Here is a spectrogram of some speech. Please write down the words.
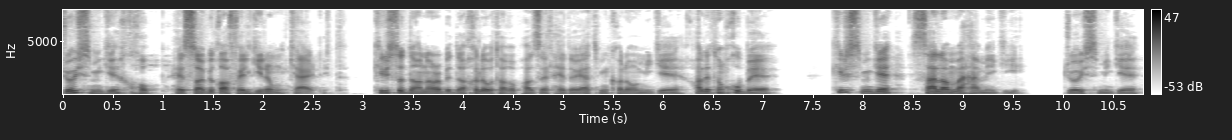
جویس میگه خب حسابی قافلگیرمون کردید. کریس و دانا رو به داخل اتاق پازل هدایت می‌کنه و میگه حالتون خوبه؟ کریس میگه سلام به همگی. جویس میگه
